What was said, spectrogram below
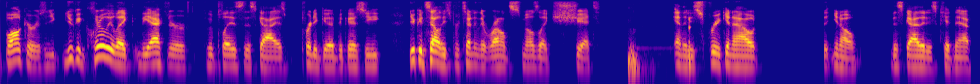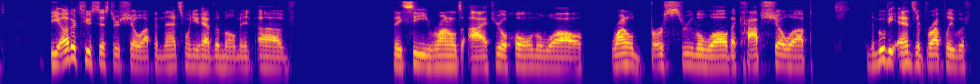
bonkers. You, you can clearly like the actor who plays this guy is pretty good because he you can tell he's pretending that Ronald smells like shit and that he's freaking out that you know this guy that he's kidnapped. The other two sisters show up, and that's when you have the moment of they see Ronald's eye through a hole in the wall. Ronald bursts through the wall. The cops show up. The movie ends abruptly with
